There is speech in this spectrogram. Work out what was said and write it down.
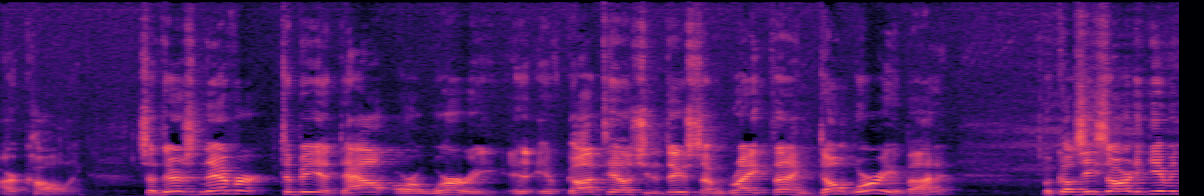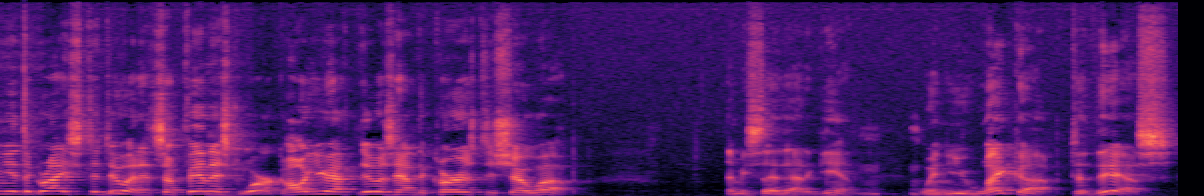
our calling. So there's never to be a doubt or a worry. If God tells you to do some great thing, don't worry about it because He's already given you the grace to do it. It's a finished work. All you have to do is have the courage to show up. Let me say that again. When you wake up to this,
